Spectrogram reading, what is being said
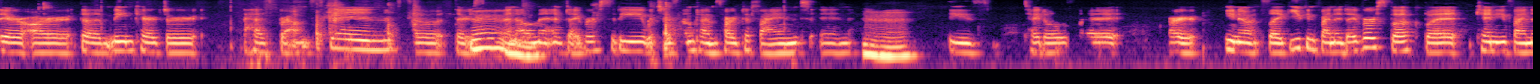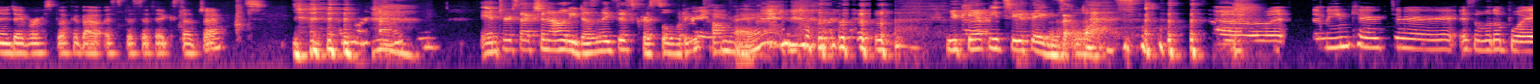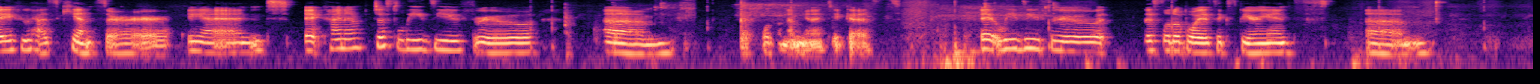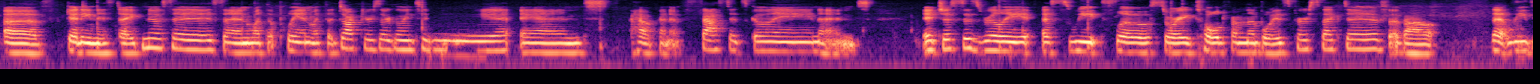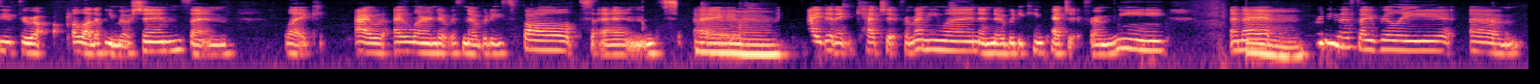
there are the main character has brown skin, so there's Mm. an element of diversity which is sometimes hard to find in hmm these titles that are you know, it's like you can find a diverse book, but can you find a diverse book about a specific subject? Intersectionality doesn't exist, Crystal. What are you talking Right. about? you can't be two things at once. So the main character is a little boy who has cancer, and it kind of just leads you through. Um, hold on, I'm gonna take us. It leads you through this little boy's experience um, of getting his diagnosis and what the plan with the doctors are going to be, and how kind of fast it's going, and it just is really a sweet, slow story told from the boy's perspective about that leads you through a lot of emotions. And like I, I learned it was nobody's fault. And Mm, I didn't catch it from anyone and nobody can catch it from me and I mm, reading this I really um,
